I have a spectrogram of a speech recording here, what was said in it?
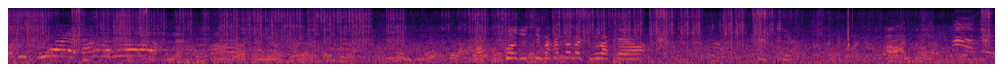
여기 뒤에 나가세요! 붙어주시고 한 번만 뒤로 갈게요 둘, 셋. 저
